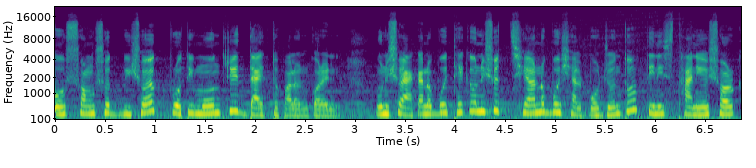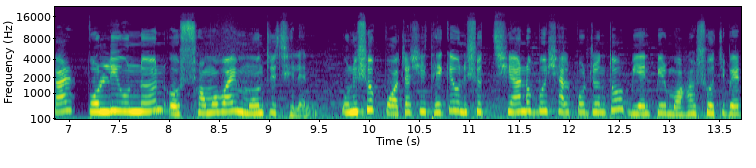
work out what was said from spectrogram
ও সংসদ বিষয়ক প্রতিমন্ত্রীর দায়িত্ব পালন করেন। উনিশশো একানব্বই থেকে উনিশশো ছিয়ানব্বই সাল পর্যন্ত তিনি স্থানীয় সরকার, পল্লী উন্নয়ন ও সমবায় মন্ত্রী ছিলেন। উনিশশো পঁচাশি থেকে উনিশশো ছিয়ানব্বই সাল পর্যন্ত বিএনপির মহাসচিবের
